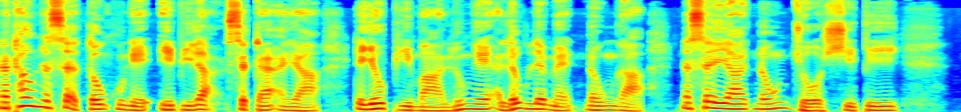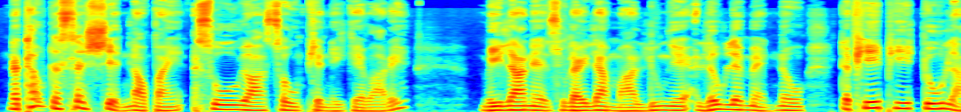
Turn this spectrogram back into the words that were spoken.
2023ခုနှစ်ဧပြီလစစ်တမ်းအရတရုတ်ပြည်မှာလူငယ်အလုတ်လက်မဲ့နှုန်းက20ရာနှုန်းကျော်ရှိပြီး2018နောက်ပိုင်းအဆိုးရွားဆုံးဖြစ်နေခဲ့ပါတယ်။ မေလနဲ့ဇူလိုင်လမှာလူငယ်အလုတ်လက်မဲ့နှုန်းတဖြည်းဖြည်းတိုးလာ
